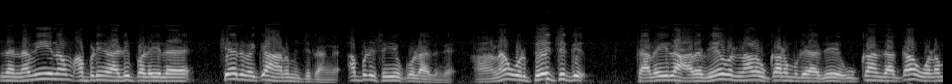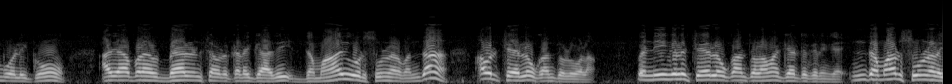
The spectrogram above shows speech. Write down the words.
இந்த நவீனம் அப்படிங்கிற அடிப்படையில் சேர் வைக்க ஆரம்பிச்சிட்டாங்க. அப்படி செய்யக்கூடாதுங்க. ஆனால் ஒரு பேச்சுக்கு தரையில் அறவே ஒரு நாள் உட்கார முடியாது. உட்கார்ந்தாக்கா உடம்பு வலிக்கும். அதே போல் பேலன்ஸ் அவர் கிடைக்காது. இந்த மாதிரி ஒரு சூழ்நிலை வந்தால் அவர் சேரில் உட்காந்து தொழுவலாம். இப்போ நீங்களும் சேரில் உட்காந்து தொழாமல் கேட்டுக்கிறீங்க. இந்த மாதிரி சூழ்நிலை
